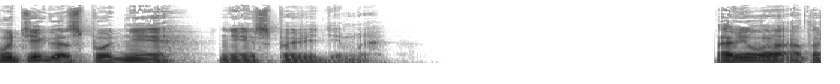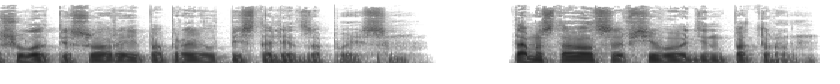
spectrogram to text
Пути Господни неисповедимы. Авила отошел от писсуара и поправил пистолет за поясом. Там оставался всего один патрон.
